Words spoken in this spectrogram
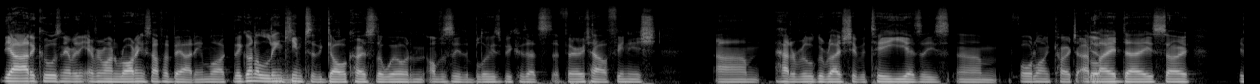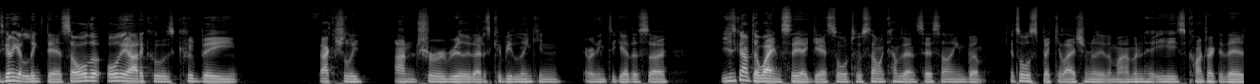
the articles and everything, everyone writing stuff about him, like they're going to link Mm. him to the Gold Coast of the world, and obviously the Blues because that's a fairy tale finish. Um, had a real good relationship with Tiggy as his um, forward line coach Adelaide days, so he's going to get linked there. So all the all the articles could be factually untrue. Really, they just could be linking everything together. So you just gonna have to wait and see, I guess, or till someone comes out and says something. But it's all speculation really at the moment. He's contracted there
